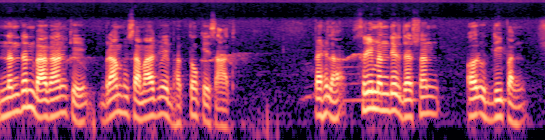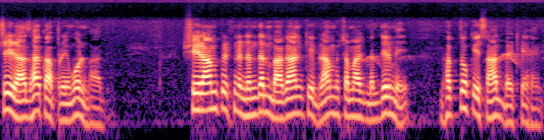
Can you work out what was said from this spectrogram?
नंदन बागान के ब्राह्म समाज में भक्तों के साथ। पहला श्री मंदिर दर्शन और उद्दीपन, श्री राधा का प्रेमोन्माद। श्री रामकृष्ण नंदन बागान के ब्राह्म समाज मंदिर में भक्तों के साथ बैठे हैं।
